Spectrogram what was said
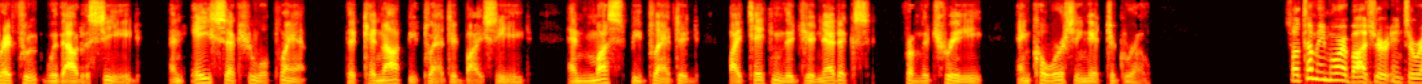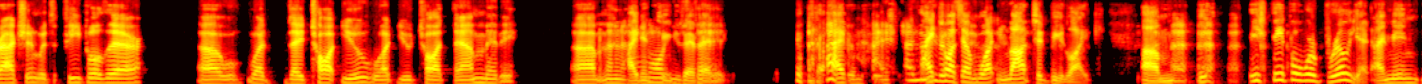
breadfruit without a seed, an asexual plant that cannot be planted by seed and must be planted by taking the genetics from the tree and coercing it to grow. So tell me more about your interaction with the people there, uh, what they taught you, what you taught them, maybe. Um, and I didn't teach them any. I, I, I taught them what not to be like. Um, these, these people were brilliant. I mean,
